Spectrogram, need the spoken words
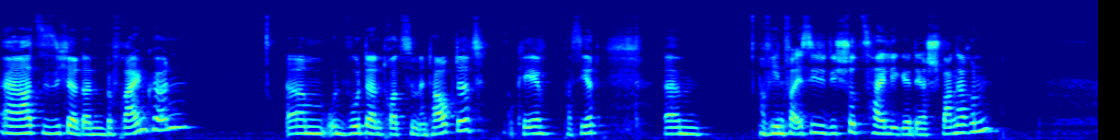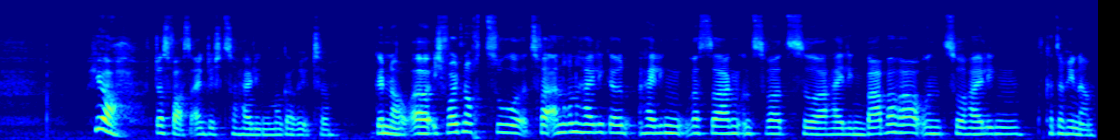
äh, hat sie sich ja dann befreien können ähm, und wurde dann trotzdem enthauptet. Okay, passiert. Ähm, auf jeden Fall ist sie die Schutzheilige der Schwangeren. Ja, das war es eigentlich zur heiligen Margarete. Genau, äh, ich wollte noch zu zwei anderen Heilige, Heiligen was sagen, und zwar zur heiligen Barbara und zur heiligen Katharina.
